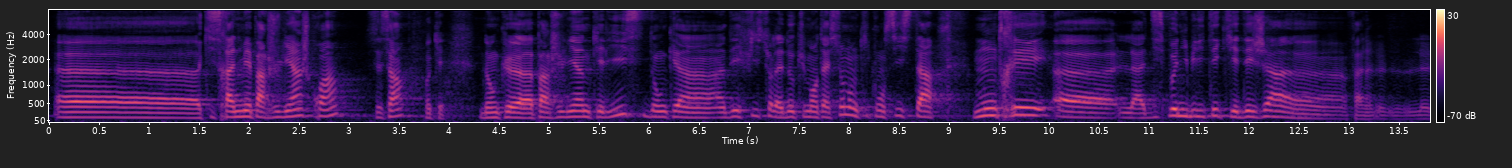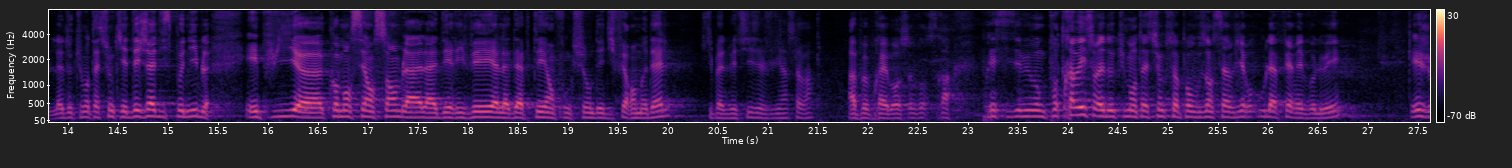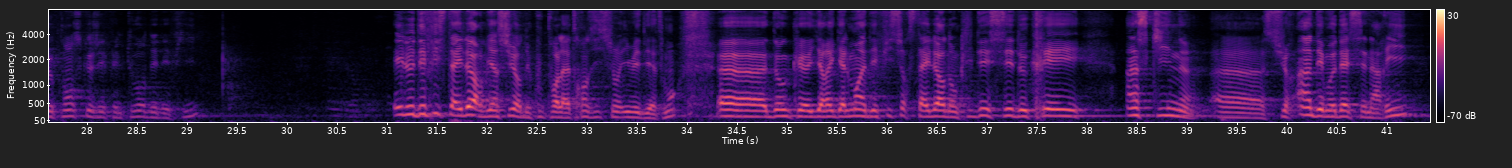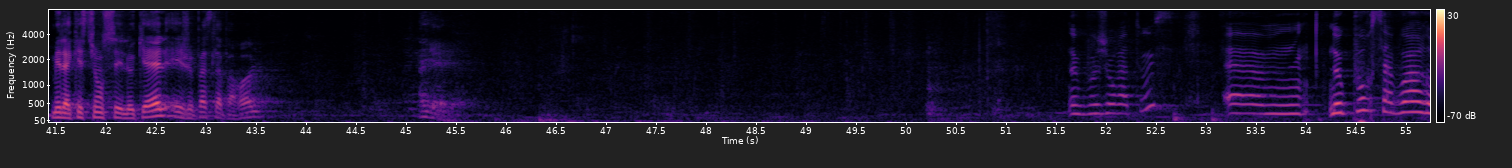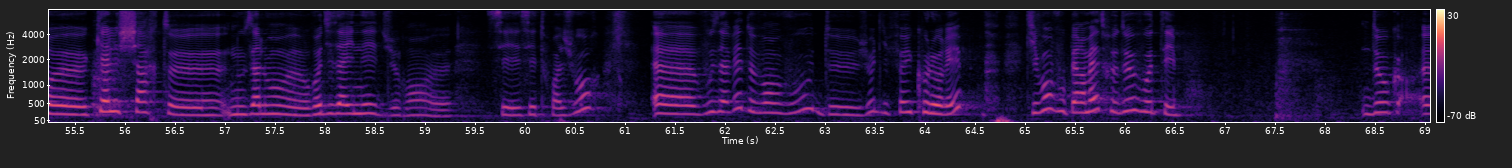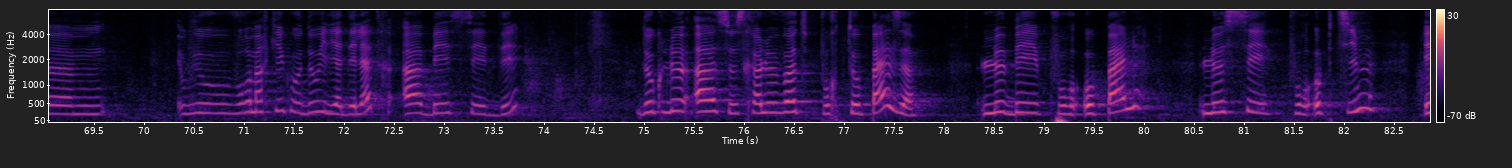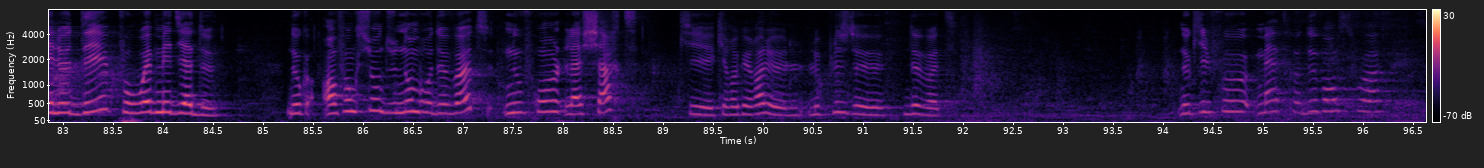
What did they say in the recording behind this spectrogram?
qui sera animé par Julien, je crois. C'est ça Ok. Donc, euh, par Julien de Kélis, donc un, défi sur la documentation donc, qui consiste à montrer euh, la disponibilité qui est déjà, euh, enfin, la documentation qui est déjà disponible, et puis commencer ensemble à la dériver, à l'adapter en fonction des différents modèles. Je ne dis pas de bêtises, Julien, ça va? À peu près, bon, ça vous sera précisé. Mais donc, pour travailler sur la documentation, que ce soit pour vous en servir ou la faire évoluer. Et je pense que j'ai fait le tour des défis. Et le défi Styler, bien sûr, du coup, pour la transition immédiatement. Euh, donc, euh, il y aura également un défi sur Styler. Donc, l'idée, c'est de créer un skin euh, sur un des modèles scénarii. Mais la question, c'est lequel? Et je passe la parole à Yael. Donc, bonjour à tous. donc pour savoir quelle charte nous allons redesigner durant ces, trois jours. Euh, vous avez devant vous de jolies feuilles colorées qui vont vous permettre de voter. Donc, euh, vous, remarquez qu'au dos, il y a des lettres A, B, C, D. Donc, le A, ce sera le vote pour Topaz, le B pour Opal, le C pour Optim et le D pour WebMedia 2. Donc, en fonction du nombre de votes, nous ferons la charte qui, recueillera le, plus de, votes. Donc il faut mettre devant soi,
